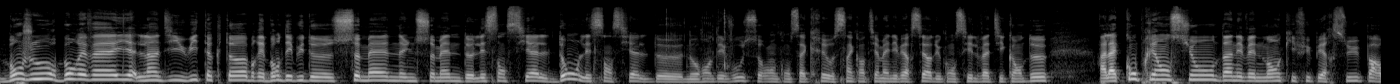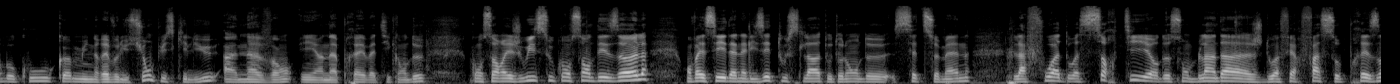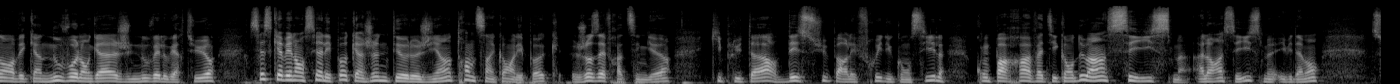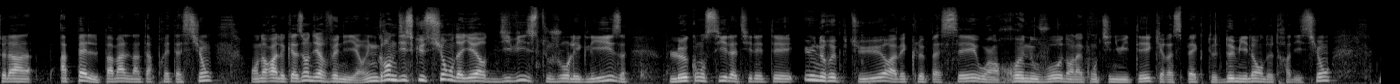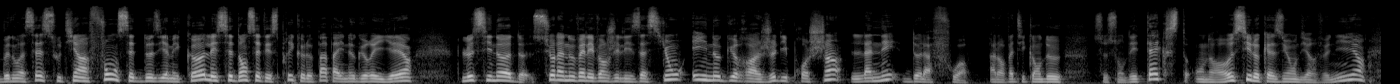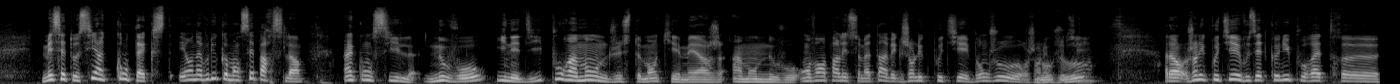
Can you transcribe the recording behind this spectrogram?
Bonjour, bon réveil, lundi 8 octobre et bon début de semaine, une semaine de l'essentiel, dont l'essentiel de nos rendez-vous seront consacrés au 50e anniversaire du Concile Vatican II à la compréhension d'un événement qui fut perçu par beaucoup comme une révolution, puisqu'il y eut un avant et un après Vatican II, qu'on s'en réjouisse ou qu'on s'en désole. On va essayer d'analyser tout cela tout au long de cette semaine. La foi doit sortir de son blindage, doit faire face au présent avec un nouveau langage, une nouvelle ouverture. C'est ce qu'avait lancé à l'époque un jeune théologien, 35 ans à l'époque, Joseph Ratzinger, qui plus tard, déçu par les fruits du concile, comparera Vatican II à un séisme. Alors un séisme, évidemment, cela appelle pas mal d'interprétations. On aura l'occasion d'y revenir. Une grande discussion d'ailleurs divise toujours l'Église. Le concile a-t-il été une rupture avec le passé ou un renouveau dans la continuité qui respecte 2000 ans de tradition? Benoît XVI soutient à fond cette deuxième école et c'est dans cet esprit que le pape a inauguré hier le synode sur la nouvelle évangélisation et inaugurera jeudi prochain l'année de la foi. Alors Vatican II, ce sont des textes, on aura aussi l'occasion d'y revenir, mais c'est aussi un contexte et on a voulu commencer par cela. Un concile nouveau, inédit, pour un monde justement qui émerge, un monde nouveau. On va en parler ce matin avec Jean-Luc Poutier. Bonjour Jean-Luc Poutier. Alors Jean-Luc Poutier, vous êtes connu pour être... Euh,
